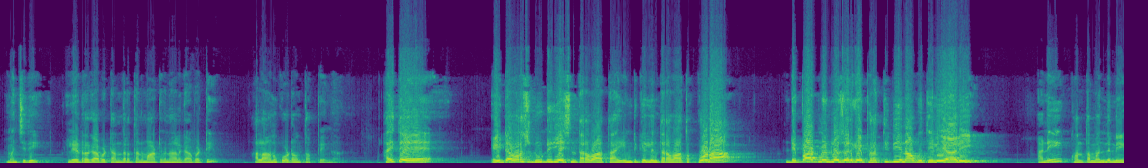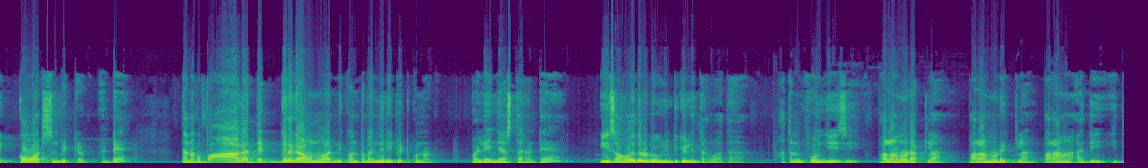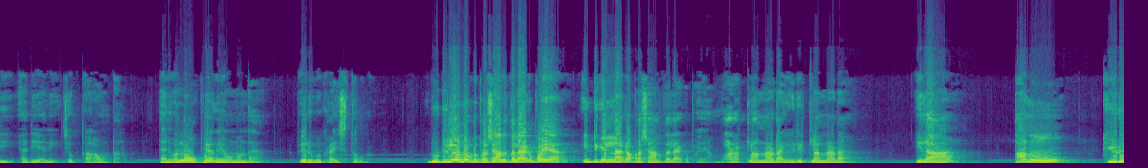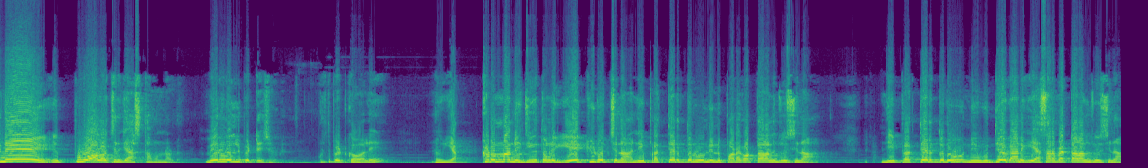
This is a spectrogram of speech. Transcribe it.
మంచిది లీడర్ కాబట్టి అందరూ తన మాట వినాలి కాబట్టి అలా అనుకోవడం తప్పేం కాదు. అయితే ఎయిట్ అవర్స్ డ్యూటీ చేసిన తర్వాత ఇంటికి వెళ్ళిన తర్వాత కూడా డిపార్ట్మెంట్లో జరిగే ప్రతిదీ నాకు తెలియాలి. అని కొంతమందిని కోవాట్స్ని పెట్టాడు. అంటే తనకు బాగా దగ్గరగా ఉన్న వారిని కొంతమందిని పెట్టుకున్నాడు. వాళ్ళు ఏం చేస్తారంటే ఈ సహోదరుడు ఇంటికి వెళ్ళిన తర్వాత అతనికి ఫోన్ చేసి పలానోడు అట్లా పలానోడు ఇట్లా పలానా అది ఇది అది అని చెబుతూ ఉంటారు. దానివల్ల ఉపయోగం ఏమైనా ఉందా? పెరుగు క్రైస్తవుడు. డ్యూటీలో ఉన్నప్పుడు ప్రశాంతత లేకపోయా? ఇంటికి వెళ్ళినాక ప్రశాంతత లేకపోయా? వాడు అట్లా అన్నాడా? ఈడిట్లా అన్నాడా? ఇలా తాను కీడునే ఎప్పుడు ఆలోచన చేస్తూ ఉన్నాడు. మేలు వదిలిపెట్టేశాడు. గుర్తుపెట్టుకోవాలి నువ్వు ఎక్కడున్నా నీ జీవితంలో ఏ కీడు వచ్చినా నీ ప్రత్యర్థులు నిన్ను పడగొట్టాలని చూసినా నీ ప్రత్యర్థులు నీ ఉద్యోగానికి ఎసరబెట్టాలని చూసినా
